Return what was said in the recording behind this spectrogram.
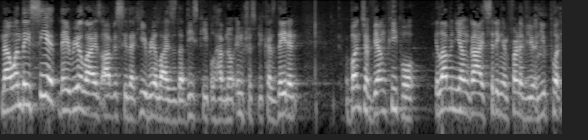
Now, when they see it, they realize, obviously, that he realizes that these people have no interest because they didn't, a bunch of young people, 11 young guys sitting in front of you, and you put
